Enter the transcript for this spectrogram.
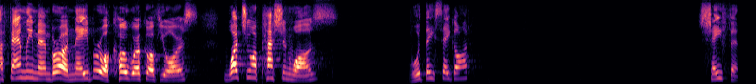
a family member or a neighbor or a co worker of yours what your passion was, would they say God? Shaphan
